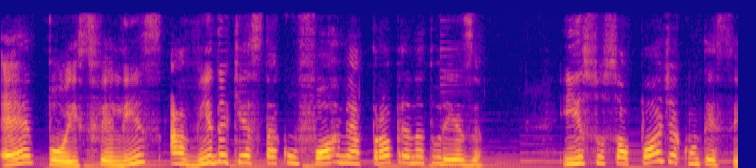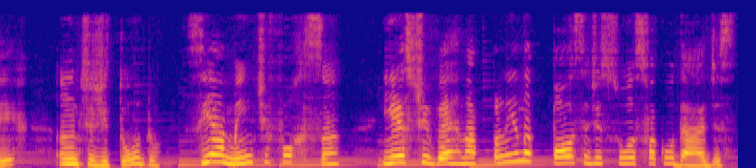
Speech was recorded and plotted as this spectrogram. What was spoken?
É, pois, feliz a vida que está conforme a própria natureza. Isso só pode acontecer, antes de tudo, se a mente for sã e estiver na plena posse de suas faculdades,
